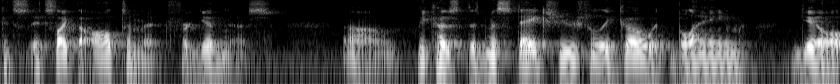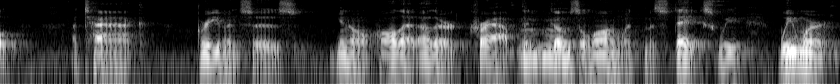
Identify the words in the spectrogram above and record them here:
it's, it's like the ultimate forgiveness. Um, because the mistakes usually go with blame, guilt, attack, grievances, you know, all that other crap that mm-hmm. goes along with mistakes. We we weren't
